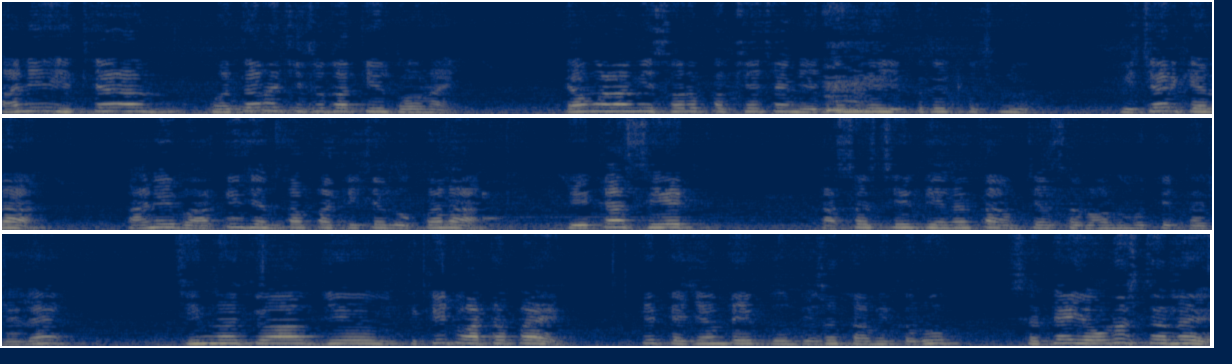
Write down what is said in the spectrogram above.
आणि इथल्या मतदानाची सुद्धा तीच भावना आहे. त्यामुळे आम्ही सर्व पक्षाच्या नेत्यांनी एकत्रित बसून विचार केला आणि भारतीय जनता पार्टीच्या लोकांना एकाच एक असं सेट देण्याचा आमच्या सर्वानुमते ठरलेलं आहे. चिन्ह किंवा जे तिकीट वाटप आहे ते त्याच्यानंतर एक दोन दिवसात आम्ही करू. सध्या एवढंच ठरलंय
